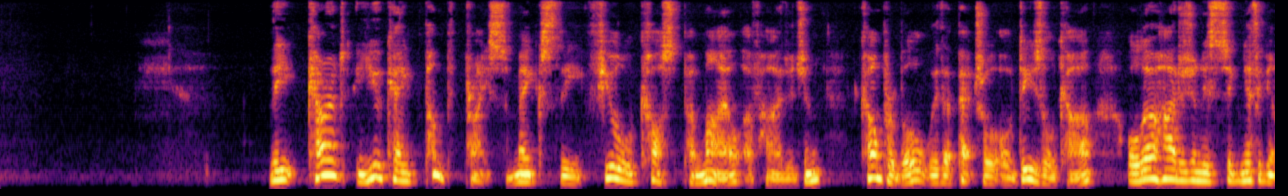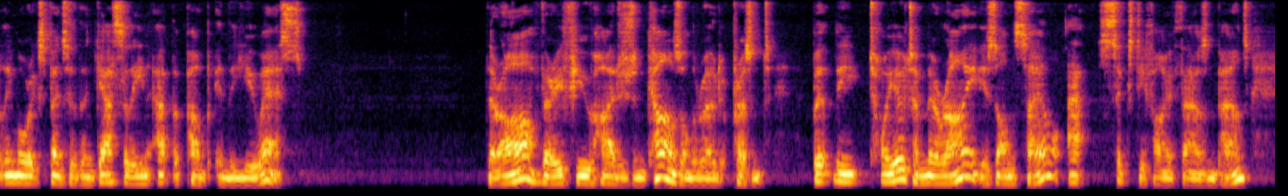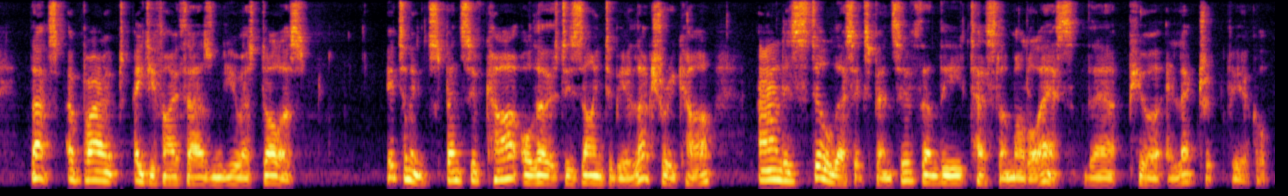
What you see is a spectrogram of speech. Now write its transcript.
The current UK pump price makes the fuel cost per mile of hydrogen comparable with a petrol or diesel car, although hydrogen is significantly more expensive than gasoline at the pump in the US. There are very few hydrogen cars on the road at present, but the Toyota Mirai is on sale at £65,000. That's about 85,000 US dollars. It's an expensive car, although it's designed to be a luxury car, and is still less expensive than the Tesla Model S, their pure electric vehicle.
